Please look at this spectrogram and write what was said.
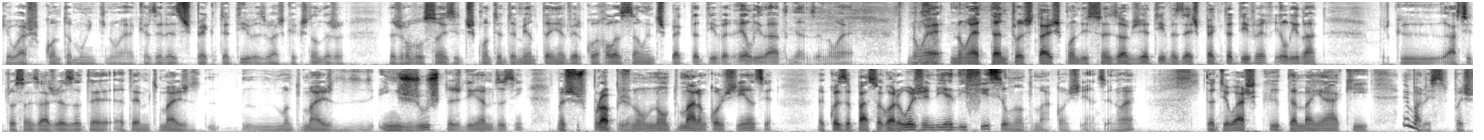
que eu acho que conta muito, não é? Quer dizer, as expectativas, eu acho que a questão das, das revoluções e descontentamento tem a ver com a relação entre expectativa e realidade, quer dizer, não é? Não é, não é tanto as tais condições objetivas, é expectativa e realidade porque há situações às vezes até, até muito mais muito mais injustas, digamos assim, mas se os próprios não, não tomaram consciência, a coisa passa. Agora, hoje em dia é difícil não tomar consciência, não é? Portanto, eu acho que também há aqui, embora isso depois,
